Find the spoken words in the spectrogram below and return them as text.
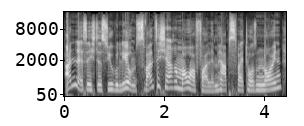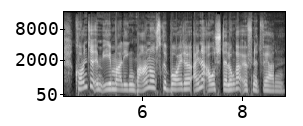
Anlässlich des Jubiläums 20 Jahre Mauerfall im Herbst 2009 konnte im ehemaligen Bahnhofsgebäude eine Ausstellung eröffnet werden.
